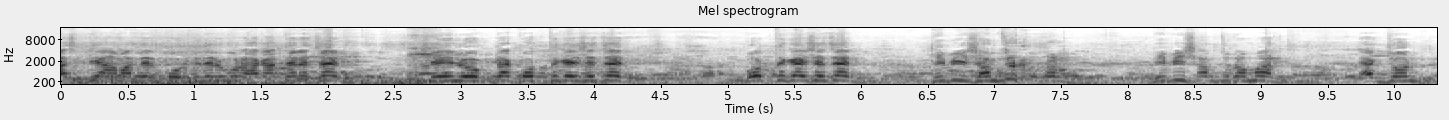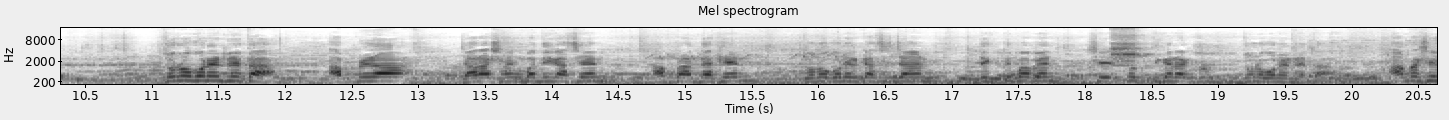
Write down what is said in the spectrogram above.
আজকে আমাদের কর্মীদের উপর আঘাত এনেছেন, সেই লোকটা কোত্থেকে এসেছেন? কোত্থেকে এসেছেন? ডিবি শামসুর রহমান। ডিবি শামসুর রহমান একজন জনগণের নেতা। আপনারা যারা সাংবাদিক আছেন, আপনারা দেখেন, জনগণের কাছে যান, দেখতে পাবেন সে সত্যিকার একজন জনগণের নেতা। আমরা সেই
